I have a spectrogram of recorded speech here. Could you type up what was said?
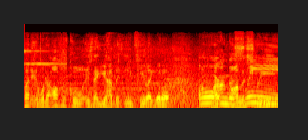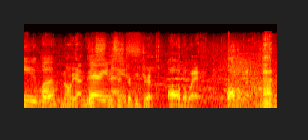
but it, what also cool is that you have the ET like little Oh, part on the sleeve. Oh, no, yeah, this Very this is nice. drippy drip all the way, all the way. And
